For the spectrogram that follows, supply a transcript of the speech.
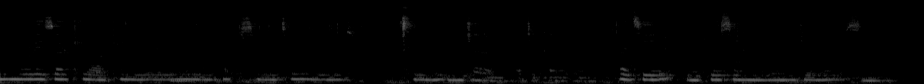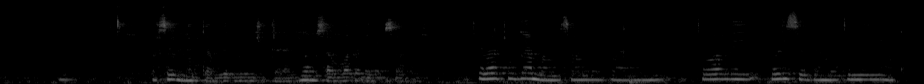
nemwolezaako ewaka engoye nampa ku sente bange kati wetwesangire mu kasita byonna bitambule bulungi ddala. Ye omusango baganda ina musango ki? tebatugamba musango gwayona tewali poliisi egamba temulinako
